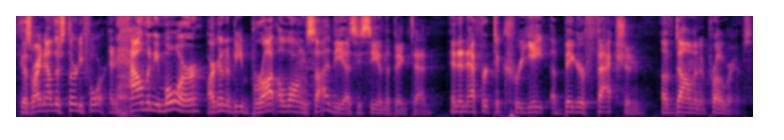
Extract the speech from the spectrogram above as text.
Because right now there's 34. And how many more are going to be brought alongside the SEC and the Big Ten in an effort to create a bigger faction of dominant programs?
